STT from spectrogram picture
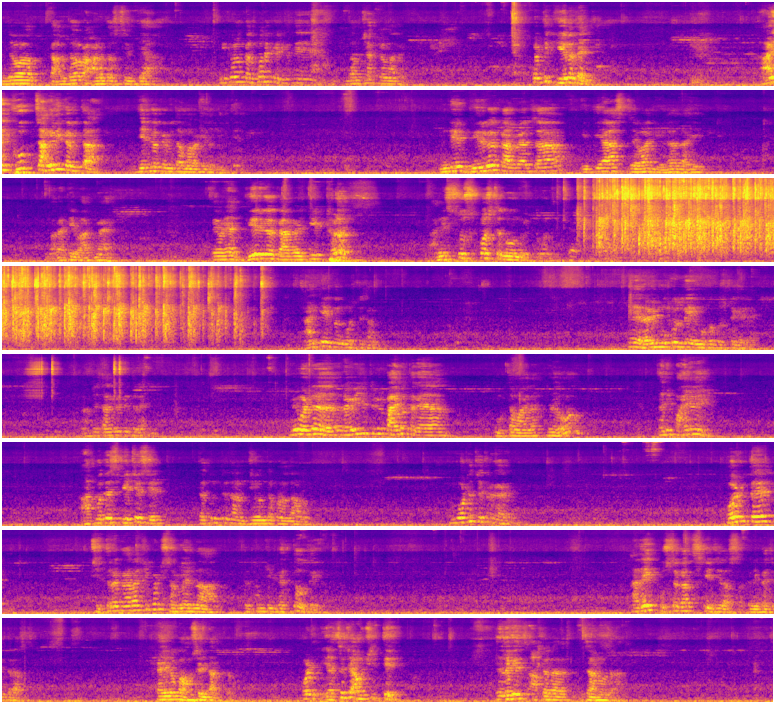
जेव्हा कागदावर आणत असतील त्या मी केवळ कल्पना केली की ते दमशाक करणार. आहे पण ते केलं त्यांनी. आणि खूप चांगली कविता दीर्घ कविता मराठीत लिहिते. म्हणजे दीर्घ काव्याचा इतिहास जेव्हा लिहिला जाईल मराठी वाङ्मयात तेव्हा या दीर्घ काव्याची ठळक आणि सुस्पष्ट नोंद होईल तुम्हाला. आणखी एक दोन गोष्टी सांगतो. हे रवी मुकुलने मुख गेले आमचे चांगले मित्र आहे मी म्हटलं रवीजी तुम्ही पाहिलं होतं का या मुक्ता मायला? म्हणजे हो. त्यांनी पाहिलंय. आतमध्ये स्केचेस आहेत त्यातून ते जाण जिवंतपणा जाणवतो मोठं चित्रकार आहे. पण ते चित्रकाराची पण संवेदना तर तुमची व्यक्त होते. अनेक पुस्तकात स्केचेस असतात रेखाचित्र असतात. काही लोक हौसेल टाकतात. पण याचं जे औचित्य ते लगेच आपल्याला जाणवत राहतं.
